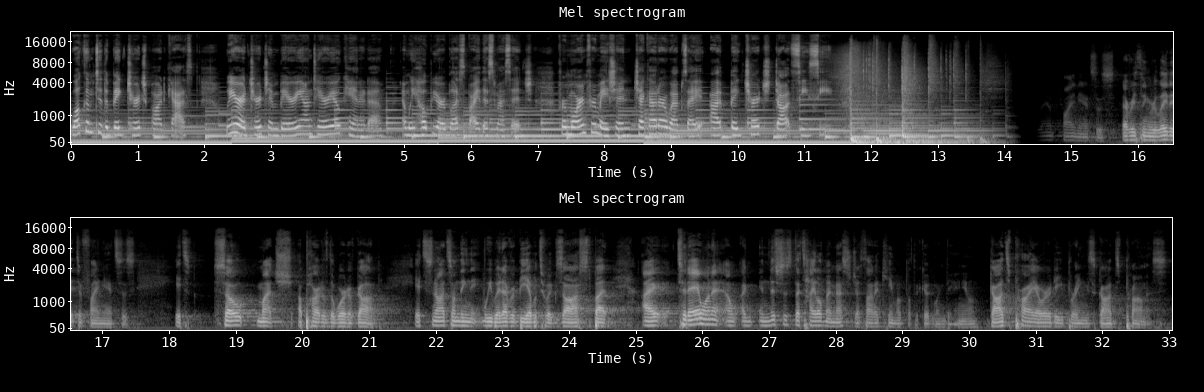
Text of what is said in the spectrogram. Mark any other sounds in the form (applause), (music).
Welcome to the Big Church Podcast. We are a church in Barrie, Ontario, Canada, and we hope you are blessed by this message. For more information, check out our website at bigchurch.cc. Finances, everything related to finances. It's so much a part of the Word of God. It's not something that we would ever be able to exhaust, but I today I want to, and this is the title of my message. I thought I came up with a good one, Daniel. God's priority brings God's promise.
